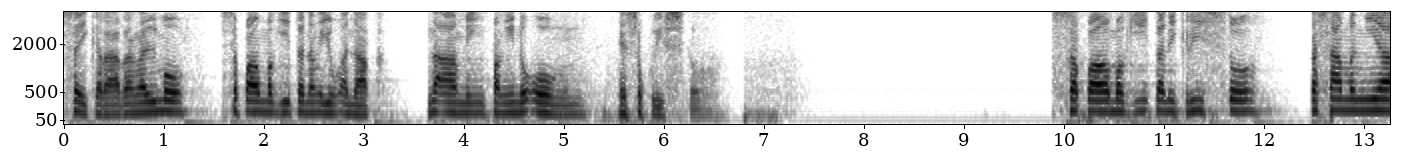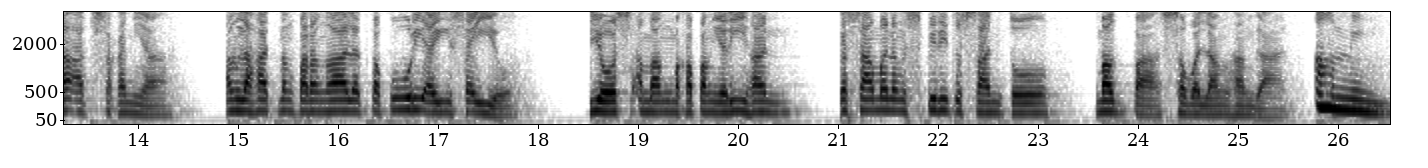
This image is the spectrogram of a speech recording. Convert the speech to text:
sa ikararangal mo sa pamagitan ng iyong anak na aming Panginoong Heso Kristo. Sa pamagitan ni Kristo, kasama niya at sa Kanya, ang lahat ng parangal at papuri ay sa iyo, Diyos amang makapangyarihan, kasama ng Espiritu Santo, magpa sa walang hanggan. Amen.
